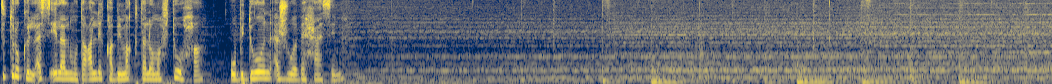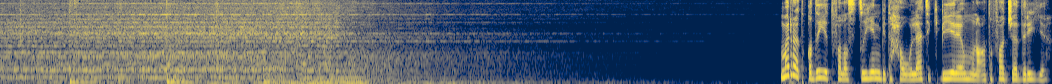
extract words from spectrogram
تترك الأسئلة المتعلقة بمقتله مفتوحة وبدون أجوبة حاسمة. مرت قضية فلسطين بتحولات كبيرة ومنعطفات جذرية.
